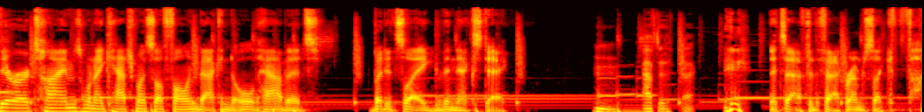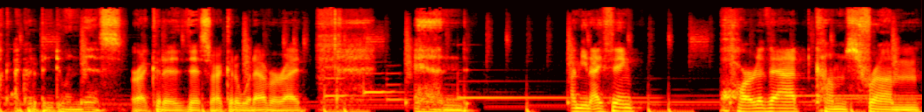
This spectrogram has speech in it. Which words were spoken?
there are times when i catch myself falling back into old habits but it's like the next day. Hmm, After the fact. it's after the fact where I'm just like, fuck, I could have been doing this, or I could have this, or I could have whatever, right? And I mean, I think part of that comes from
